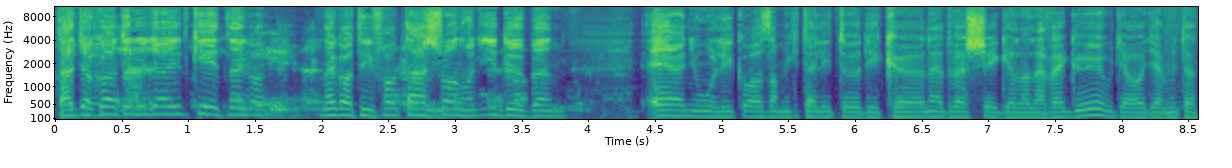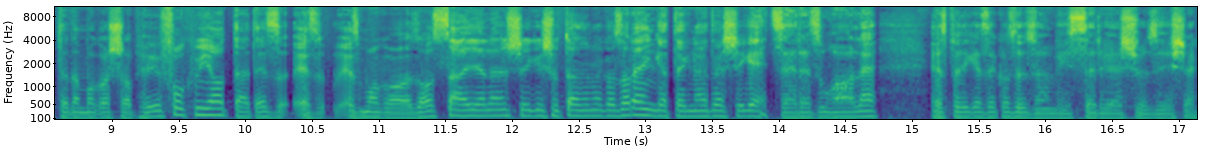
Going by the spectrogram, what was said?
Tehát gyakorlatilag ugye itt két negatív hatás van, hogy időben elnyúlik az, amik telítődik nedvességgel a levegő, ugye ahogy említetted a magasabb hőfok miatt, tehát ez, ez, ez maga az asszály jelenség, és utána meg az a rengeteg nedvesség egyszerre zuhan le, ez pedig ezek az özönvízszerű esőzések.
